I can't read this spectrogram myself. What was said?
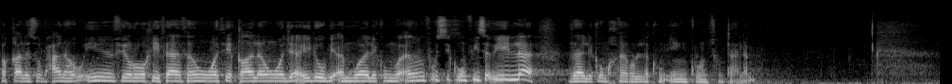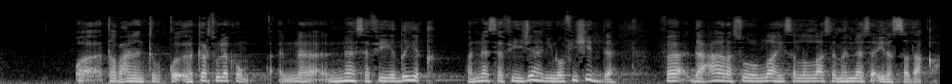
فقال سبحانه انفروا خفافا وثقالا وجاهدوا بأموالكم وأنفسكم في سبيل الله. ذلكم خير لكم إن كنتم تعلمون. وطبعا أنتم ذكرت لكم أن الناس في ضيق والناس في جهد وفي شدة. فدعا رسول الله صلى الله عليه وسلم الناس إلى الصدقة.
